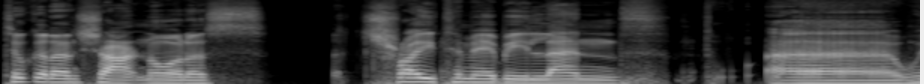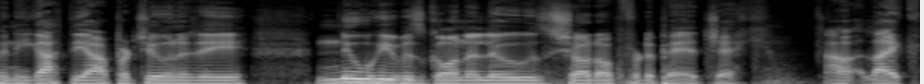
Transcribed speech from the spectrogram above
took it on short notice, tried to maybe land uh, when he got the opportunity, knew he was going to lose, showed up for the paycheck. Uh, like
